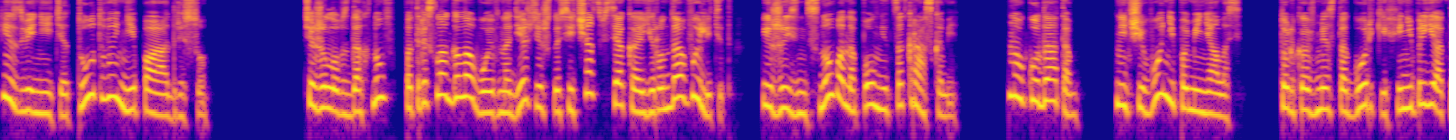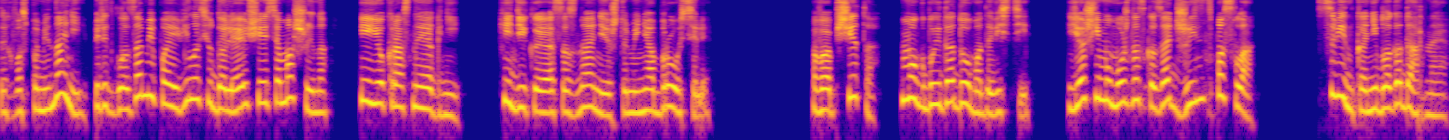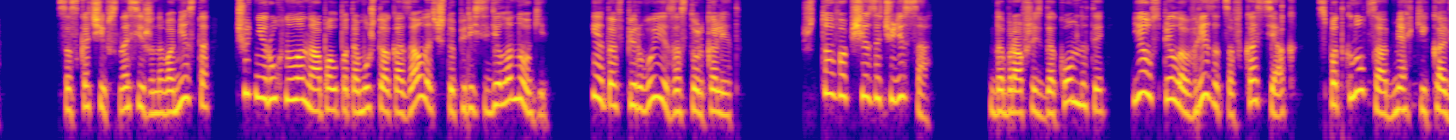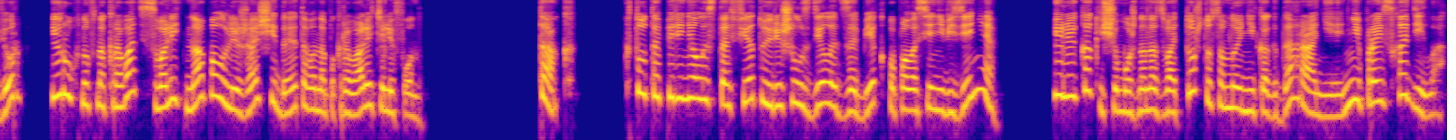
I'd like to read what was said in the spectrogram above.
Извините, тут вы не по адресу. Тяжело вздохнув, потрясла головой в надежде, что сейчас всякая ерунда вылетит, и жизнь снова наполнится красками. Но куда там? Ничего не поменялось. Только вместо горьких и неприятных воспоминаний перед глазами появилась удаляющаяся машина и ее красные огни, и дикое осознание, что меня бросили. Вообще-то, мог бы и до дома довести. Я ж ему, можно сказать, жизнь спасла. Свинка неблагодарная соскочив с насиженного места, чуть не рухнула на пол, потому что оказалось, что пересидела ноги. И это впервые за столько лет. Что вообще за чудеса? Добравшись до комнаты, я успела врезаться в косяк, споткнуться об мягкий ковер и, рухнув на кровать, свалить на пол лежащий до этого на покрывале телефон. Так, кто-то перенял эстафету и решил сделать забег по полосе невезения? Или как еще можно назвать то, что со мной никогда ранее не происходило?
